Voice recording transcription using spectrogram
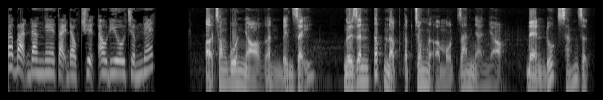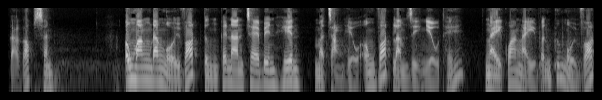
Các bạn đang nghe tại đọc truyện audio.net Ở trong buôn nhỏ gần bên dãy, Người dân tấp nập tập trung ở một gian nhà nhỏ, Đèn đuốc sáng rực cả góc sân. Ông Măng đang ngồi vót từng cái nan tre bên hiên Mà chẳng hiểu ông vót làm gì nhiều thế. Ngày qua ngày vẫn cứ ngồi vót.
